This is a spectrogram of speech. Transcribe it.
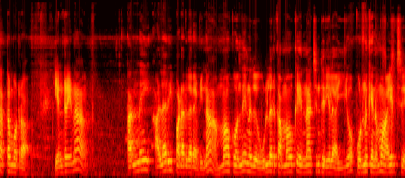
சத்தம் போடுறான் என்றேனா தன்னை அலறி படர்தர் அப்படின்னா அம்மாவுக்கு வந்து என்னது உள்ளே இருக்க அம்மாவுக்கு என்னாச்சுன்னு தெரியல. ஐயோ பொண்ணுக்கு என்னமோ ஆயிடுச்சு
